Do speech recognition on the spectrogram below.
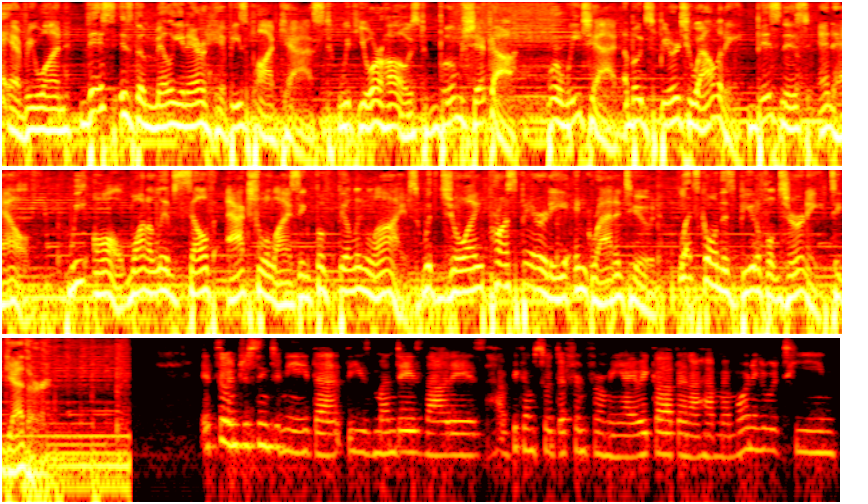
Hey everyone, this is the Millionaire Hippies Podcast with your host, Boom Shikha, where we chat about spirituality, business, and health. We all want to live self actualizing, fulfilling lives with joy, prosperity, and gratitude. Let's go on this beautiful journey together. It's so interesting to me that these Mondays nowadays have become so different for me. I wake up and I have my morning routine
